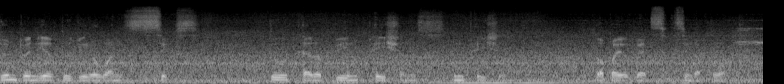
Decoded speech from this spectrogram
June 20th, 2016. Two terrapin patients, inpatient. Toa Payoh Vets, Singapore.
